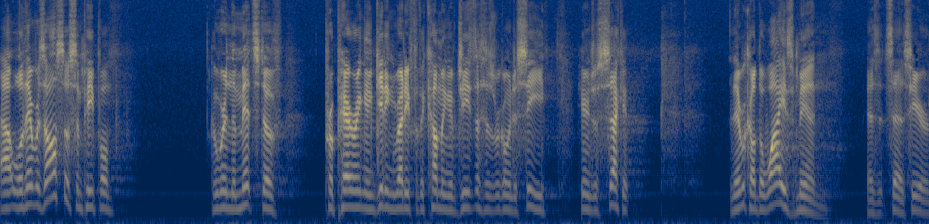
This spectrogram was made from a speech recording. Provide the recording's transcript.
Uh, well, there was also some people who were in the midst of preparing and getting ready for the coming of Jesus, as we're going to see here in just a second. And they were called the wise men, as it says here,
